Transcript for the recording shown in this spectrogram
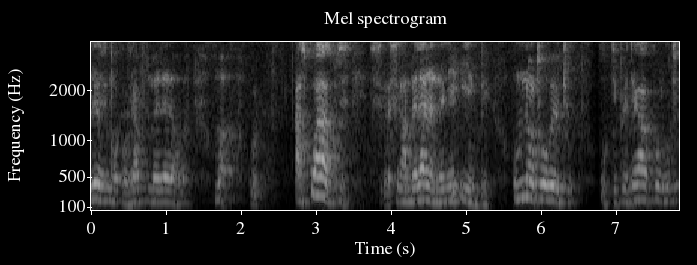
lezi ngxoxo ziyaphumelela ngoba asikwazi ukuthi singamelana nenye impi. Umnotho wethu udiphende kakhulu ukuthi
